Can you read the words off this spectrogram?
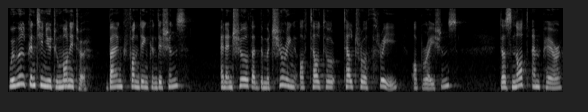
We will continue to monitor bank funding conditions and ensure that the maturing of TLTRO III operations does not impair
